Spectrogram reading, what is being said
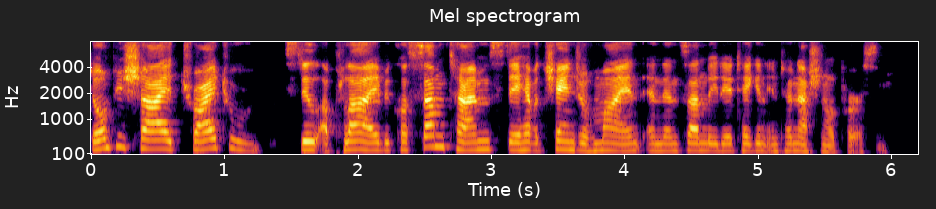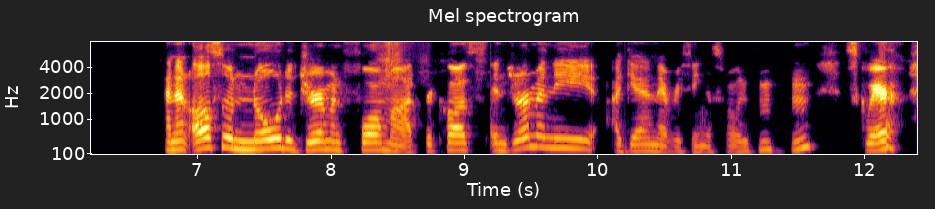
Don't be shy. Try to still apply because sometimes they have a change of mind and then suddenly they take an international person and then also know the German format because in Germany, again, everything is really mm-hmm, square.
